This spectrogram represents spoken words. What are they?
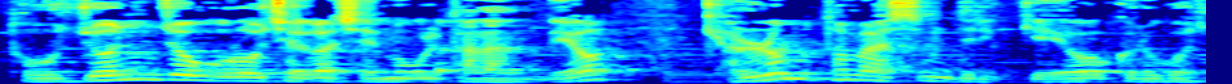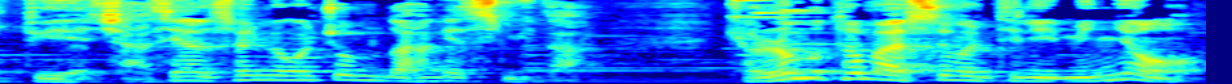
도전적으로 제가 제목을 달았는데요. 결론부터 말씀드릴게요. 그리고 뒤에 자세한 설명을 좀 더 하겠습니다. 결론부터 말씀을 드리면요.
